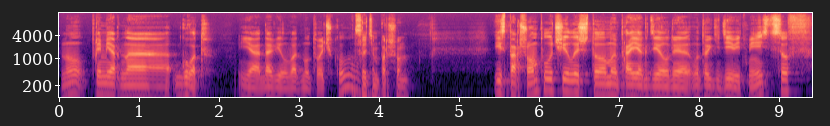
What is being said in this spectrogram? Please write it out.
Ну, примерно год я давил в одну точку. С этим паршом? И с паршом получилось, что мы проект делали в итоге 9 месяцев.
